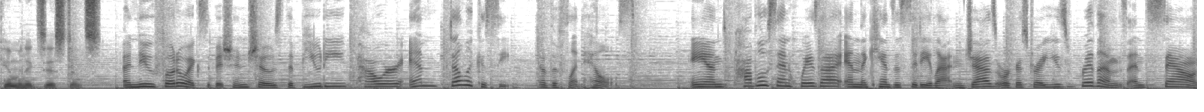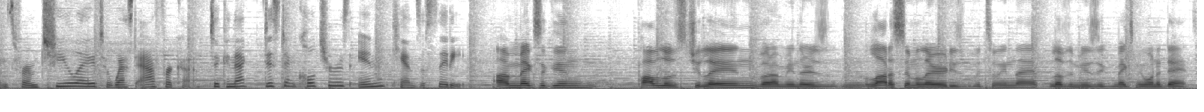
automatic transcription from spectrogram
human existence. A new photo exhibition shows the beauty, power, and delicacy of the Flint Hills. And Pablo Sanhueza and the Kansas City Latin Jazz Orchestra use rhythms and sounds from Chile to West Africa to connect distant cultures in Kansas City. I'm Mexican. Pablo's Chilean, but I mean, there's a lot of similarities between that. Love the music, makes me want to dance.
